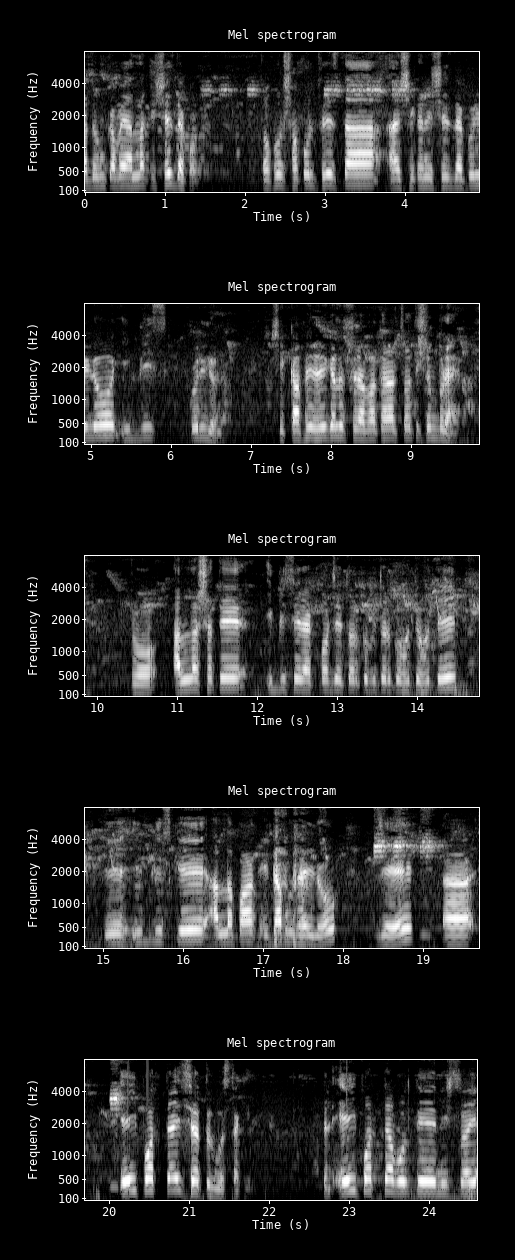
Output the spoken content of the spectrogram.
আদম কাবাই আল্লাহকে সেজদা করো। তখন সকল ফেরেস্তা সেখানে সেজদা করিল, ইবলিস করিল না। সে কাফের হয়ে গেল সুরাবাকার চৌত্রিশ নম্বর আয় তো আল্লাহর সাথে ইবলিসের এক পর্যায়ে তর্ক বিতর্ক হতে হতে ইবলিসকে আল্লাহ পাক এটা বুঝাইলো যে এই পথটাই সিরাতুল মুস্তাকিম। তাহলে এই পথটা বলতে নিশ্চয়ই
